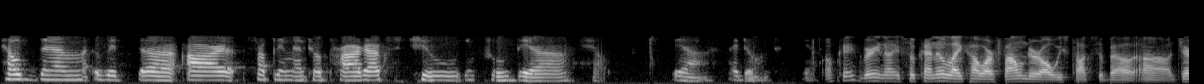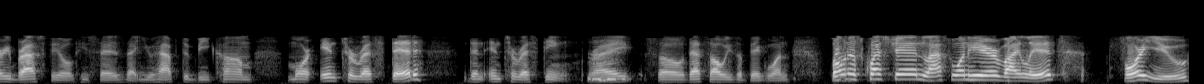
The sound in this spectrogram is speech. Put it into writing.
help them with uh, our supplemental products to improve their health. Yeah, I don't. Yeah. Okay, very nice. So kind of like how our founder always talks about, uh, Jerry Brassfield, he says that you have to become more interested than interesting, mm-hmm. right? Mm-hmm. So that's always a big one. Bonus question, last one here, Violet, for you.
